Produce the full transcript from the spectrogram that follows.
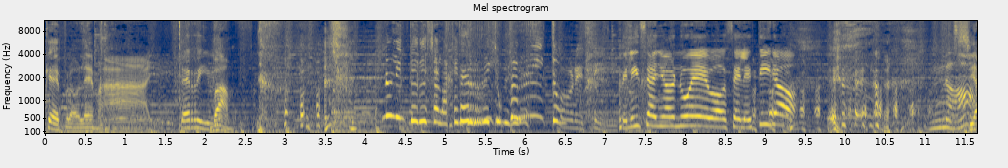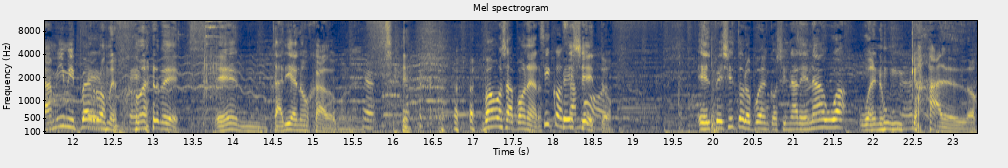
¿Qué problema hay? Terrible. Vamos. Pobrecito. Feliz año nuevo, Celestino. No. Si a mí mi perro me muerde, eh, estaría enojado con él. Vamos a poner Chicos, pelleto. amor. El pelleto lo pueden cocinar en agua o en un caldo.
